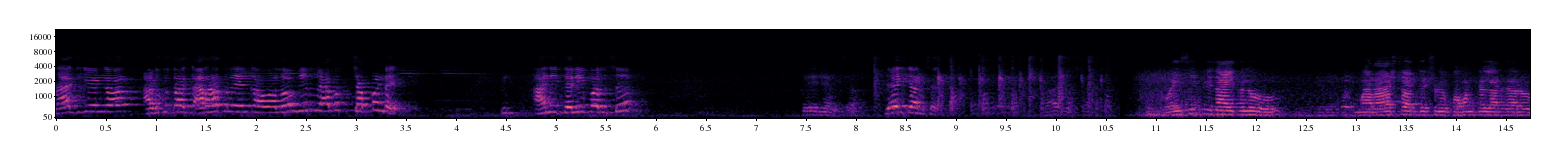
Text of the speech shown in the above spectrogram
రాజకీయంగా అడుగుతా అర్హతలు ఏం కావాలో మీరు లేకపోతే చెప్పండి. అని తెలియపరుస్తూ జై వైసీపీ నాయకులు మా రాష్ట్ర అధ్యక్షుడు పవన్ కళ్యాణ్ గారు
